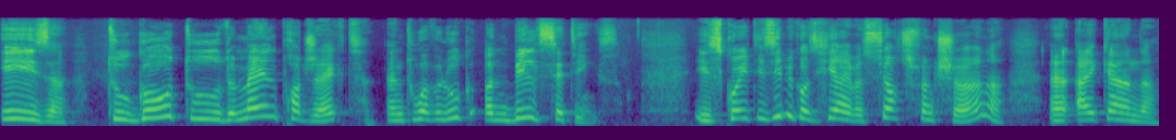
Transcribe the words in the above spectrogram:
is to go to the main project and to have a look on build settings. It's quite easy because here I have a search function and I can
